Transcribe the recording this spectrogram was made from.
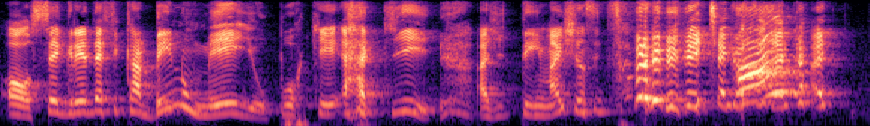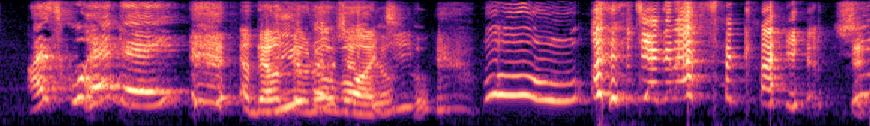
Ó, o segredo é ficar bem no meio, porque aqui a gente tem mais chance de sobreviver. Tia Graça já cai. Ah, escorreguei! Eu derrotei o Novote. Uh! Graça Gente,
